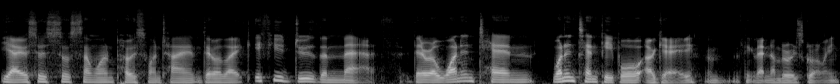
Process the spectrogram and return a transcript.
Yeah, I also saw someone post one time. They were like, if you do the math, there are one in ten, one in ten people are gay. Um, I think that number is growing,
